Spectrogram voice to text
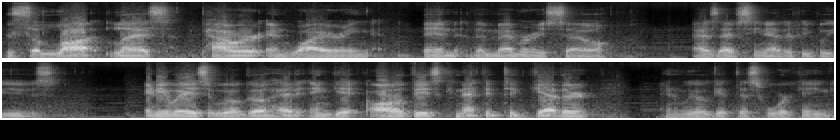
It's a lot less power and wiring than the memory cell, as I've seen other people use. Anyways, we'll go ahead and get all of these connected together, and we'll get this working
